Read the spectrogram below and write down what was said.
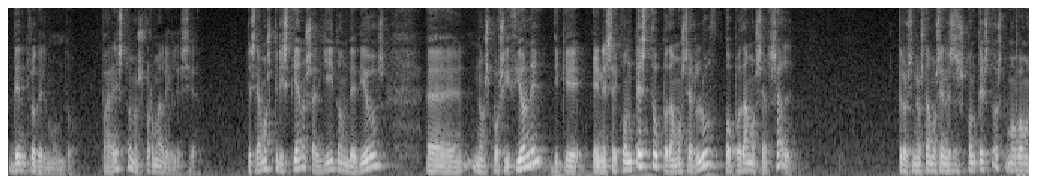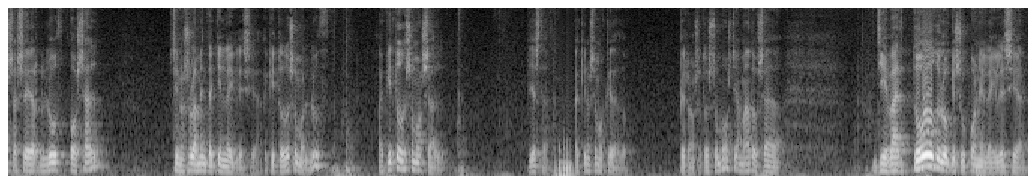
dentro del mundo. Para esto nos forma la Iglesia. Que seamos cristianos allí donde Dios eh, nos posicione y que en ese contexto podamos ser luz o podamos ser sal. Pero si no estamos en esos contextos, ¿cómo vamos a ser luz o sal? Si no solamente aquí en la iglesia. Aquí todos somos luz. Aquí todos somos sal. Ya está. Aquí nos hemos quedado. Pero nosotros somos llamados a llevar todo lo que supone la iglesia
